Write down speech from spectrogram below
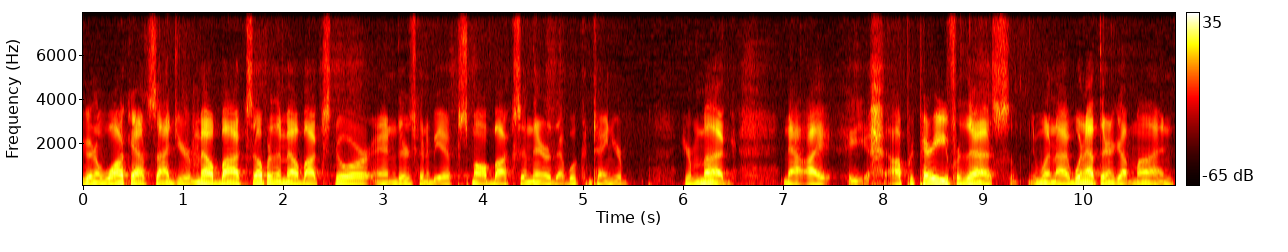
you're going to walk outside to your mailbox, open the mailbox door, and there's going to be a small box in there that will contain your your mug. Now I I'll prepare you for this. When I went out there and got mine,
